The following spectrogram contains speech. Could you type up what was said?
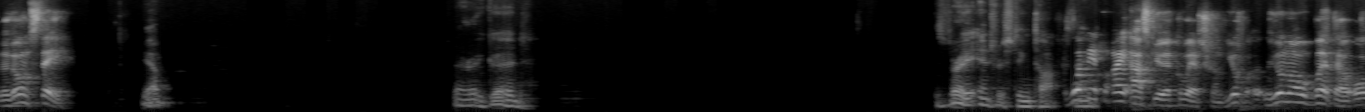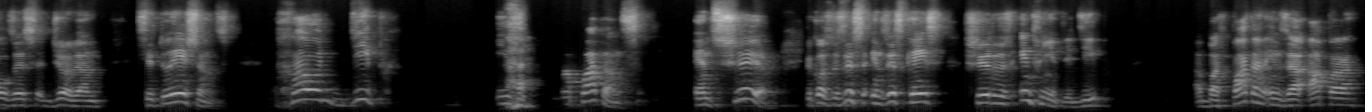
they don't stay. Yep. Very good. It's very interesting talk. What if I ask you a question? You, you know better all this Jovian situations. How deep is patterns and shear? Because this, in this case, shear is infinitely deep, but pattern in the upper,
